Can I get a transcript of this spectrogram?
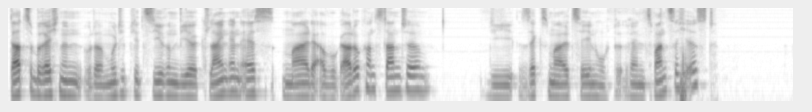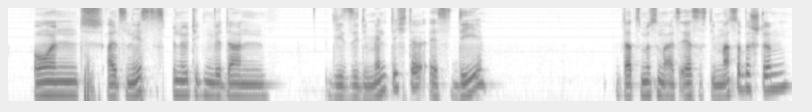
Dazu berechnen oder multiplizieren wir klein-ns mal der Avogadro-Konstante, die 6 mal 10 hoch 23 ist. Und als nächstes benötigen wir dann die Sedimentdichte SD. Dazu müssen wir als erstes die Masse bestimmen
